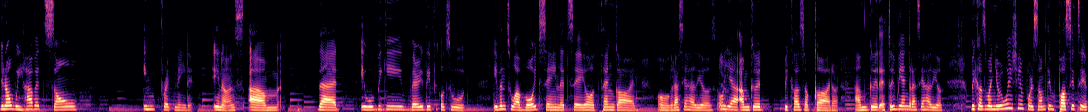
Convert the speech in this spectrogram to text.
you know we have it so impregnated in us um, that it will be very difficult to even to avoid saying let's say oh thank god oh gracias a dios oh Yeah. yeah i'm good because of god or i'm good estoy bien gracias a dios because when you're wishing for something positive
